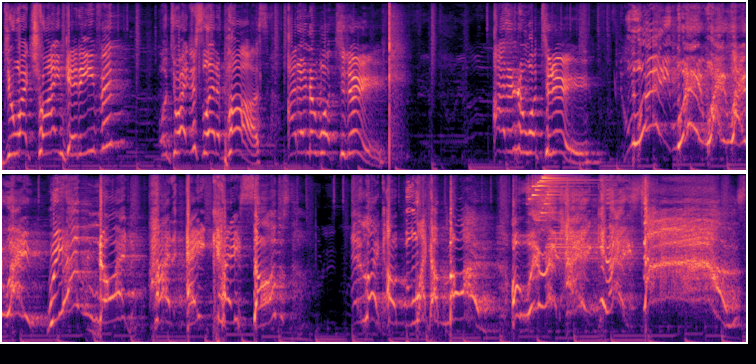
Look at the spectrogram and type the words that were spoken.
Do I try and get even? Or do I just let it pass? I don't know what to do. I don't know what to do. Wait, wait, wait, wait, wait. We have not had 8k subs in like a, like a month. Oh, we're at 8k subs.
